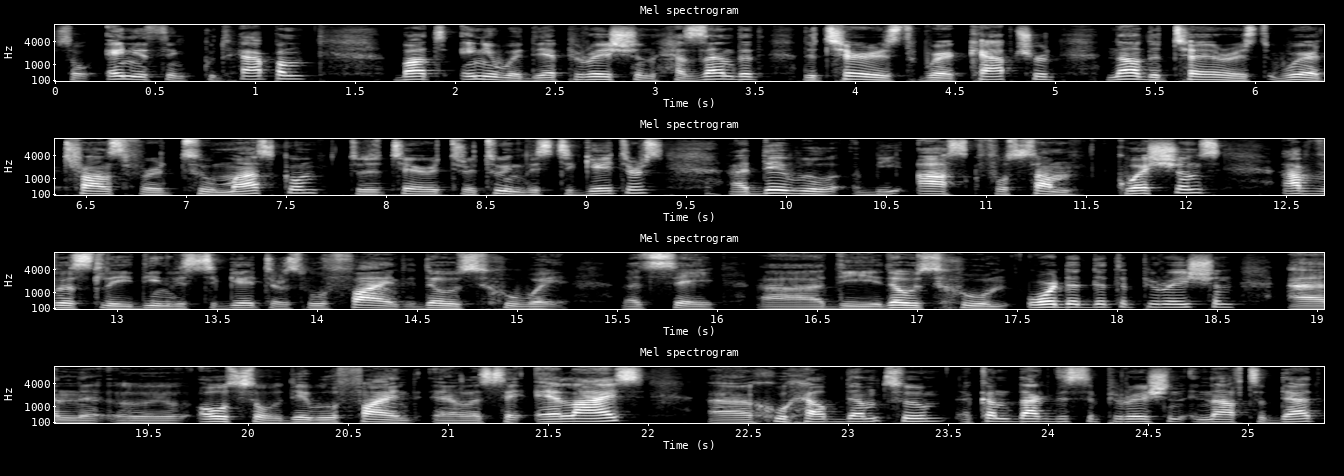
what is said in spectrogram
So anything could happen. But anyway, the operation has ended. The terrorists were captured. Now the terrorists were transferred to Moscow to the territory to investigators. Uh, they will be asked for some questions. Obviously, the investigators will find those who were let's say uh, the those who ordered that operation and uh, also they will find uh, let's say allies uh, who helped them to uh, conduct this operation. And after that,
